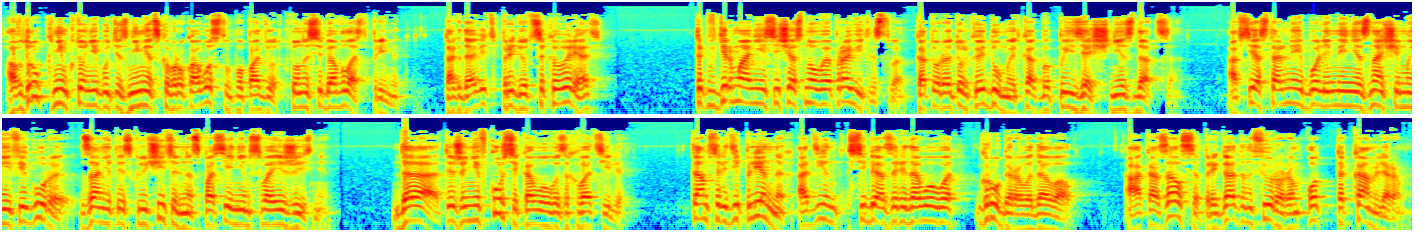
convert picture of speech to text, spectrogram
А вдруг к ним кто-нибудь из немецкого руководства попадет, кто на себя власть примет? Тогда ведь придется ковырять». Так в Германии сейчас новое правительство, которое только и думает, как бы поизящнее сдаться. А все остальные более-менее значимые фигуры заняты исключительно спасением своей жизни. Да, ты же не в курсе, кого вы захватили. Там среди пленных один себя за рядового Грубера выдавал, а оказался бригаденфюрером Отто Камлером.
